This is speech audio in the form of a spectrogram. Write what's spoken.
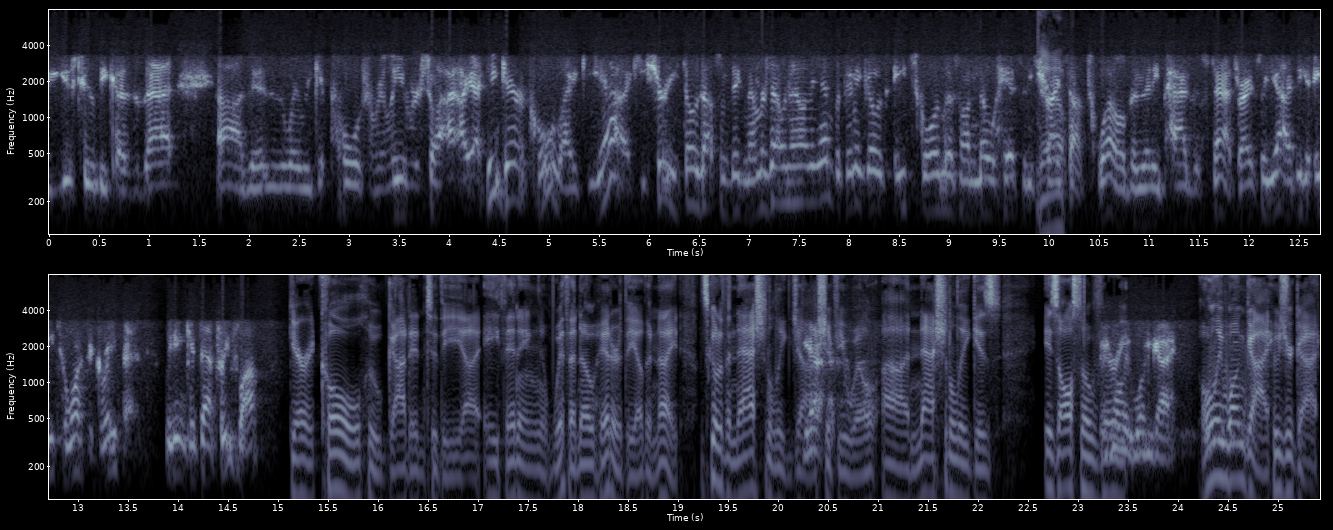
you used to because of that. Uh, the, the way we get pulled for relievers. So I, I think Gerrit Cole, like, yeah, like he sure he throws out some big numbers every now and again, but then he goes eight scoreless on no hits and Yeah. strikes out twelve, and then he pads his stats, right? So yeah, I think eight to one is a great bet. We didn't get that pre-flop. Gerrit Cole, who got into the uh, eighth inning with a no hitter the other night. Let's go to the National League, Josh, Yeah. if you will. Uh, National League is is also There's very only one guy. only one guy. Who's your guy?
